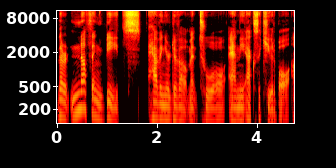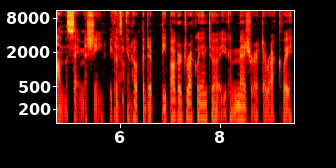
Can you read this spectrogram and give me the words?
there nothing beats having your development tool and the executable on the same machine because yeah. you can hook the de- debugger directly into it, you can measure it directly,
